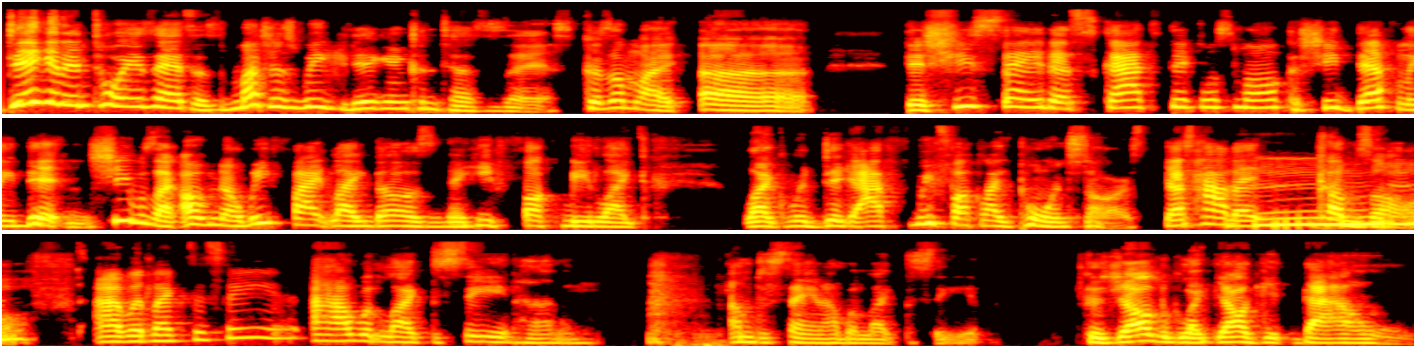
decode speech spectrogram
digging in Toya's ass as much as we dig in Contessa's ass. Because I'm like, uh, did she say that Scott's dick was small? Because she definitely didn't. She was like, oh no, we fight like dogs, and then he fucked me like like ridiculous. We fuck like porn stars. That's how that mm-hmm. comes off. I would like to see it. I would like to see it, honey. I'm just saying, I would like to see it because y'all look like y'all get down.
